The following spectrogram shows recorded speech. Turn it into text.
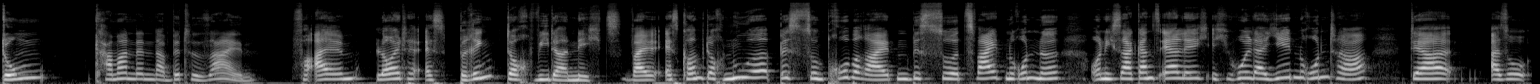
dumm kann man denn da bitte sein? Vor allem, Leute, es bringt doch wieder nichts, weil es kommt doch nur bis zum Probereiten, bis zur zweiten Runde. Und ich sag ganz ehrlich, ich hol da jeden runter, der, also,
